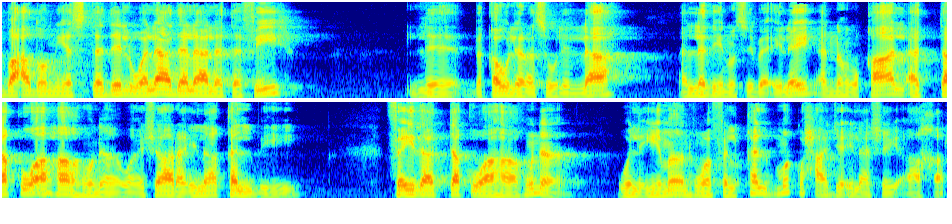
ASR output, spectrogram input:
بعضهم يستدل ولا دلالة فيه بقول رسول الله الذي نسب إليه أنه قال التقوى ها هنا وأشار إلى قلبه. فإذا التقوى ها هنا والإيمان هو في القلب ماكو حاجة إلى شيء آخر.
